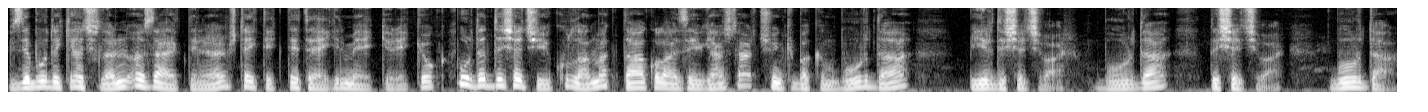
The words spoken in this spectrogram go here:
Bize buradaki açıların özelliklerini vermiş. Tek tek detaya girmeye gerek yok. Burada dış açıyı kullanmak daha kolay sevgili gençler. Çünkü bakın burada bir dış açı var. Burada dış açı var. Burada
